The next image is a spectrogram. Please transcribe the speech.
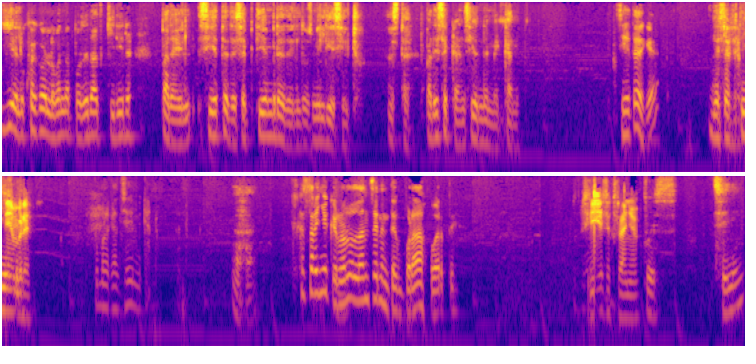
Y el juego lo van a poder adquirir para el 7 de septiembre del 2018. Hasta parece canción de Mecano. ¿Siete de qué? De septiembre. Como la canción de Mecano. Ajá. Es extraño que no lo lancen en temporada fuerte. Sí, es extraño. Pues sí,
